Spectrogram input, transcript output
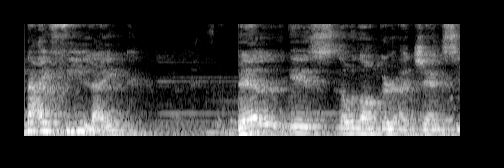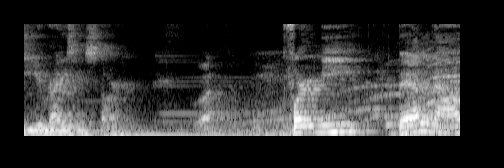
Na I feel like Belle is no longer a Gen Z rising star. For me, Belle now,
